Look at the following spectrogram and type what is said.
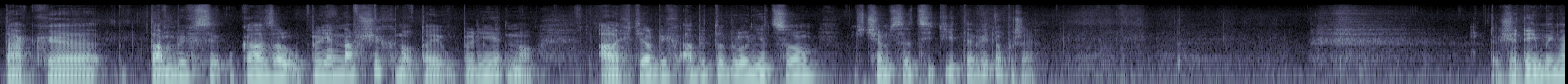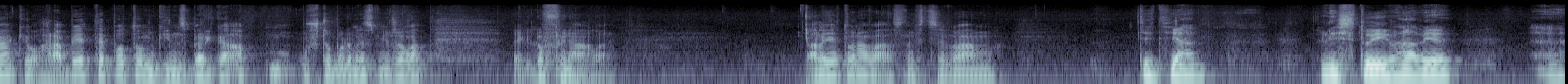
tak eh, tam bych si ukázal úplně na všechno, to je úplně jedno. Ale chtěl bych, aby to bylo něco, v čem se cítíte vy dobře. Takže dejme nějakého hraběte, potom Ginsberga a už to budeme směřovat do finále. Ale je to na vás, nechci vám... Teď já listuji v hlavě, eh,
